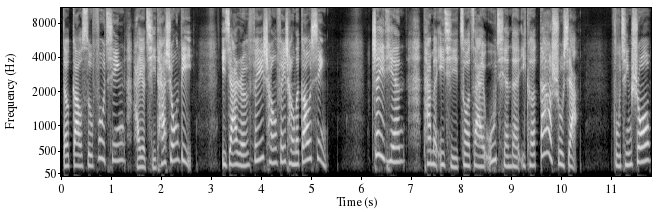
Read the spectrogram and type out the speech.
都告诉父亲还有其他兄弟。一家人非常非常的高兴。这一天，他们一起坐在屋前的一棵大树下。父亲说。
